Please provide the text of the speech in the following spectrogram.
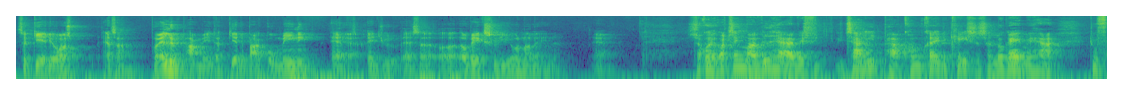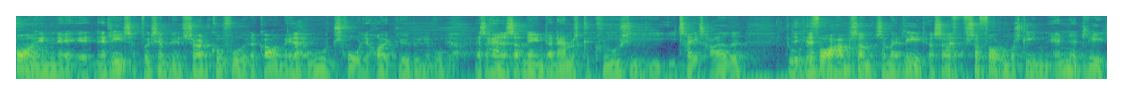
så giver det også, altså på alle parametre, giver det bare god mening, at, Ja. at, jo, altså, at, at veksle i underlagene. Ja. Så kunne jeg godt tænke mig at vide her, hvis vi, vi tager lige et par konkrete cases at lukke af med her. Du får en, øh, en atlet som for eksempel en Søren Kofod, der kommer med ja. Et utroligt højt løbeniveau. Ja. Altså han er sådan en, der nærmest kan cruise i, i, i 3.30. Du, du får ham som, som atlet, og så, ja. Så får du måske en anden atlet,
